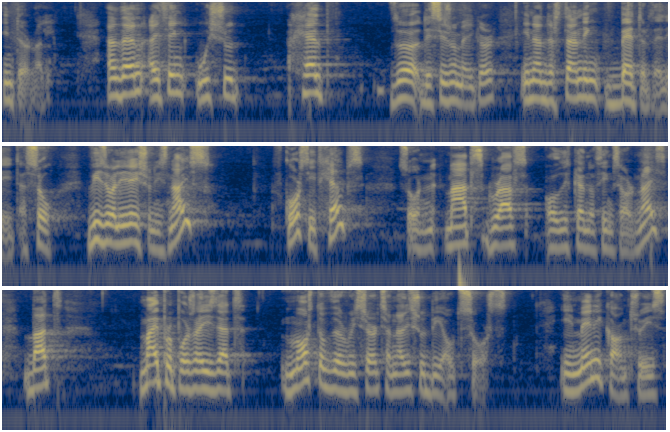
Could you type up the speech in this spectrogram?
internally. And then I think we should help the decision maker in understanding better the data. So visualization is nice, of course it helps, so maps, graphs, all these kind of things are nice, but my proposal is that most of the research analysis should be outsourced. In many countries,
